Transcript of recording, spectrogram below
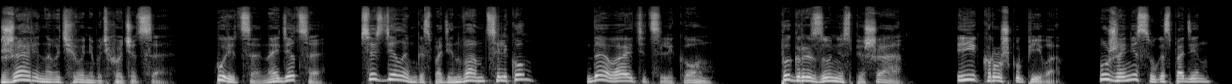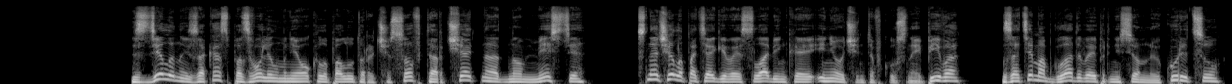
Жареного чего-нибудь хочется. Курица найдется? Все сделаем, господин. Вам целиком?» «Давайте целиком. Погрызу не спеша. И кружку пива. «Уже несу, господин». Сделанный заказ позволил мне около полутора часов торчать на одном месте, сначала потягивая слабенькое и не очень-то вкусное пиво, затем обгладывая принесенную курицу,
